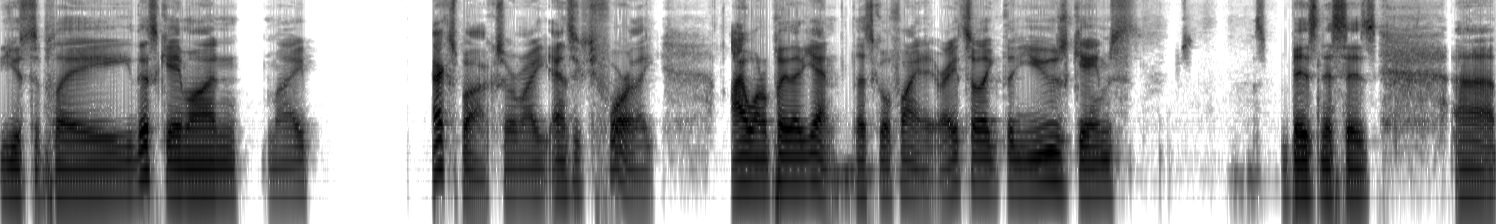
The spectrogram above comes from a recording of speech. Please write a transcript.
used to play this game on my Xbox or my N64. Like, I want to play that again. Let's go find it, right? So, like the used games businesses uh,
